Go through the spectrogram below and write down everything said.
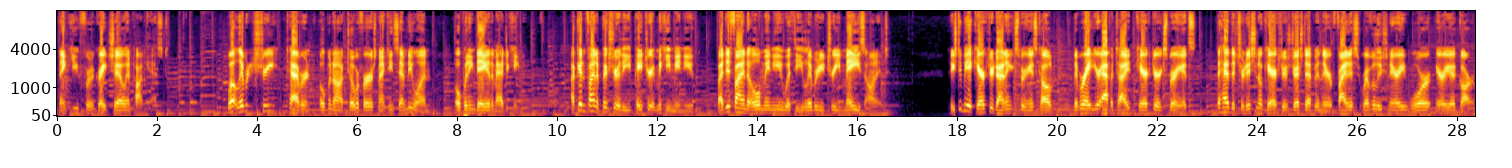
Thank you for a great show and podcast. Well, Liberty Tree Tavern opened on October 1st, 1971, opening day of the Magic Kingdom. I couldn't find a picture of the Patriot Mickey menu, but I did find an old menu with the Liberty Tree maze on it. There used to be a character dining experience called Liberate Your Appetite Character Experience that had the traditional characters dressed up in their finest Revolutionary War era garb.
